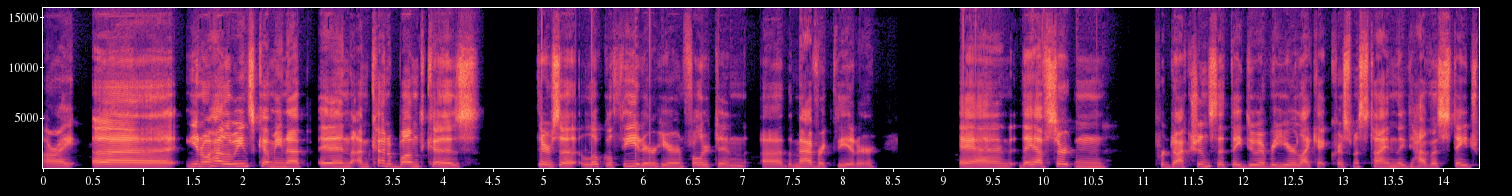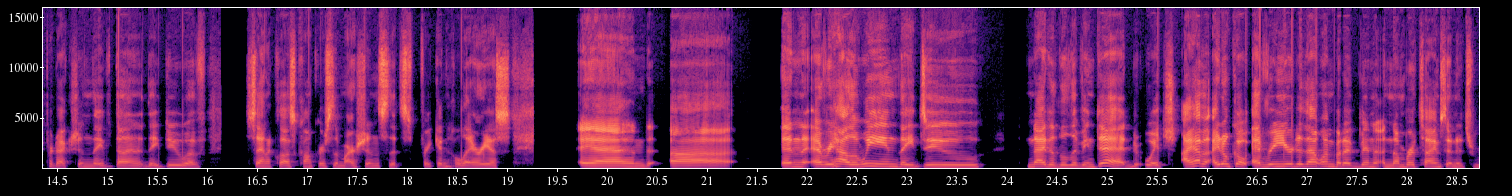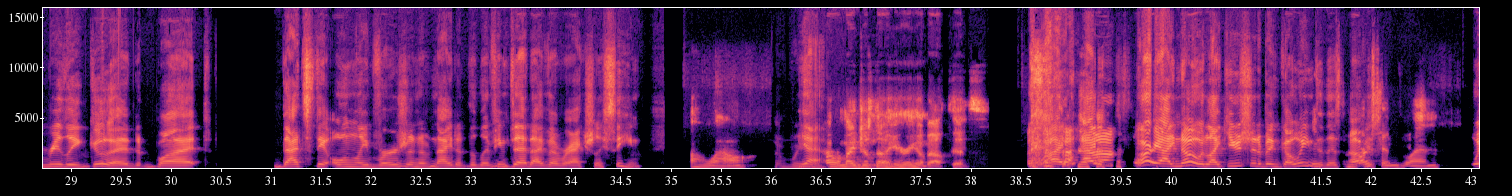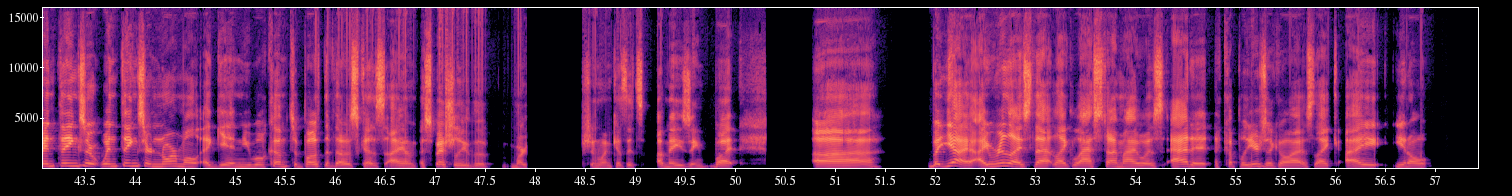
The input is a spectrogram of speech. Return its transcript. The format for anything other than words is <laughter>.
All right. Uh, you know, Halloween's coming up, and I'm kind of bummed because there's a local theater here in Fullerton, uh, the Maverick Theater, and they have certain productions that they do every year. Like at Christmas time, they have a stage production they've done. They do of Santa Claus Conquers the Martians. That's freaking hilarious. And uh, and every Halloween they do Night of the Living Dead, which I have I don't go every year to that one, but I've been a number of times and it's really good, but that's the only version of Night of the Living Dead I've ever actually seen. Oh wow. Yeah. How am I just not hearing about this? <laughs> I, I, sorry, I know. Like you should have been going to this. Obviously, Martians one. when things are when things are normal again, you will come to both of those because I am especially the Martian one because it's amazing. But uh but yeah, I realized that like last time I was at it a couple years ago, I was like, I, you know,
